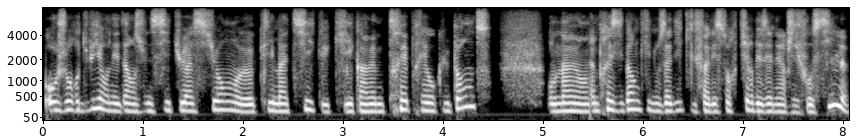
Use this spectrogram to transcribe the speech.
Aujourd'hui, on est dans une situation euh, climatique qui est quand même très préoccupante. On a un président qui nous a dit qu'il fallait sortir des énergies fossiles,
